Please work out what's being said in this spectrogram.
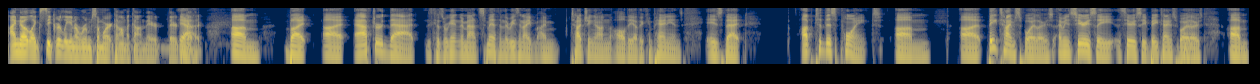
I know, like secretly in a room somewhere at Comic Con, they're they're Yeah. together. Um, but uh, after that, because we're getting to Matt Smith, and the reason I, I'm touching on all the other companions is that up to this point, um, uh, big time spoilers. I mean, seriously, seriously, big time spoilers. Um,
